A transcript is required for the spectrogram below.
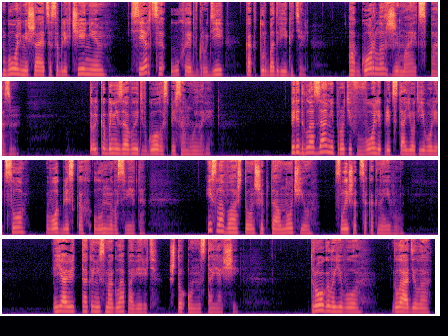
Боль мешается с облегчением, сердце ухает в груди, как турбодвигатель, а горло сжимает спазм. Только бы не завыть в голос при Самойлове. Перед глазами против воли предстает его лицо в отблесках лунного света. И слова, что он шептал ночью, слышатся как наяву. Я ведь так и не смогла поверить, что он настоящий. Трогала его, гладила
